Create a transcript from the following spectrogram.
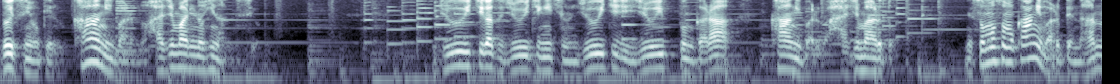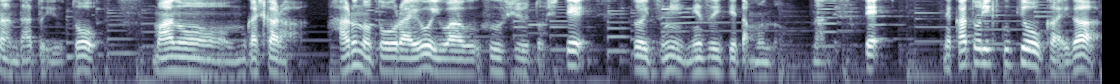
ドイツにおけるカーニバルの始まりの日なんですよ。11月11日の11時11分からカーニバルが始まると。でそもそもカーニバルって何なんだというと、まあ、あの昔から春の到来を祝う風習としてドイツに根付いてたものなんですって。でカトリック教会が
